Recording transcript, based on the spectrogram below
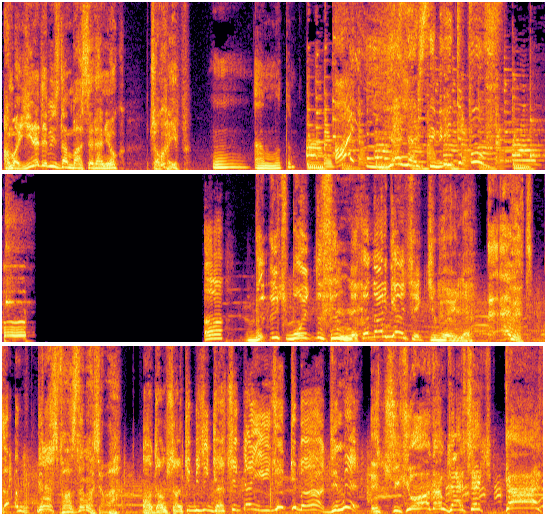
ama yine de bizden bahseden yok. Çok ayıp. Hmm, anladım. Ay yerler seni iti puf. Aa, bu üç boyutlu film ne kadar gerçekçi böyle. E, evet, da- biraz fazla mı acaba? Adam sanki bizi gerçekten yiyecek gibi ha değil mi? E, çünkü o adam gerçek. Kaç!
